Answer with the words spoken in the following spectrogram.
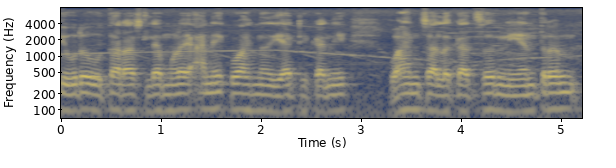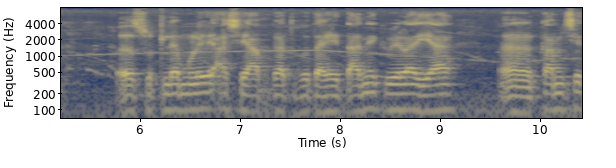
तीव्र उतार असल्यामुळे अनेक वाहनं या ठिकाणी वाहन चालकाचं नियंत्रण सुटल्यामुळे असे अपघात होत आहेत. अनेक वेळा या कामशेत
